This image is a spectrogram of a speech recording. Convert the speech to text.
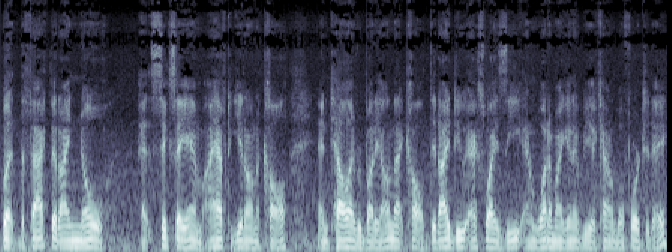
But the fact that I know at 6 a.m. I have to get on a call and tell everybody on that call, did I do XYZ and what am I going to be accountable for today?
